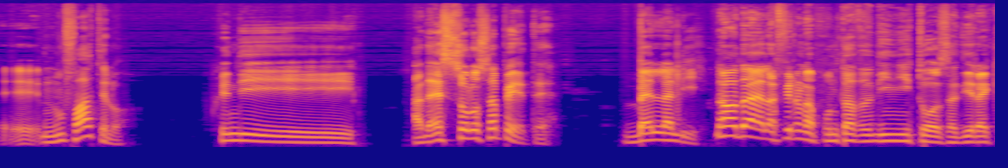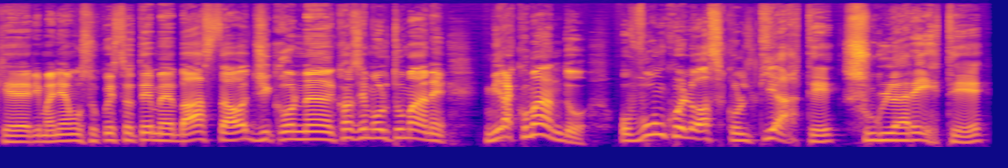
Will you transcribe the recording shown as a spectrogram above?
E non fatelo. Quindi adesso lo sapete. Bella lì. No, dai, alla fine è una puntata dignitosa. Direi che rimaniamo su questo tema e basta. Oggi con cose molto umane. Mi raccomando, ovunque lo ascoltiate sulla rete,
